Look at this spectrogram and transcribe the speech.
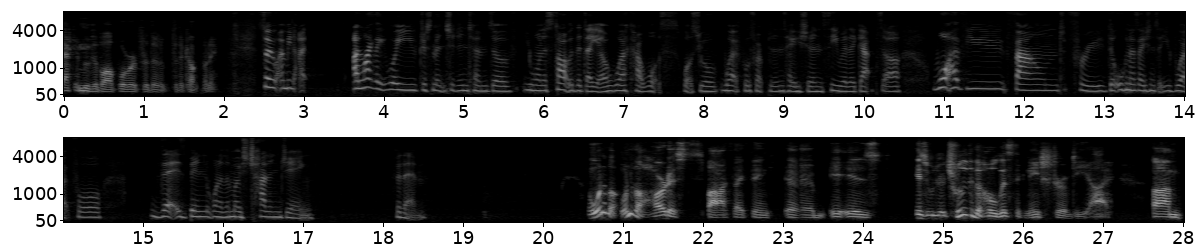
that can move the ball forward for the for the company. So, I mean, I, I like the way you just mentioned in terms of you want to start with the data, work out what's what's your workforce representation, see where the gaps are. What have you found through the organizations that you've worked for that has been one of the most challenging for them? One of the one of the hardest spots I think um, is is truly the holistic nature of DEI, um,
